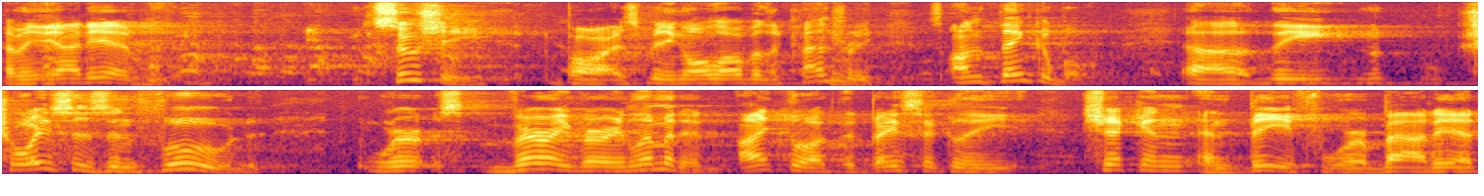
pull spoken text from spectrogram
I mean, the idea of sushi bars being all over the country, it's unthinkable. Uh, the choices in food were very, very limited. I thought that basically chicken and beef were about it,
